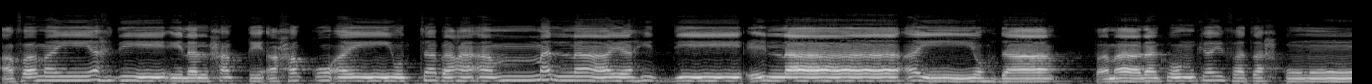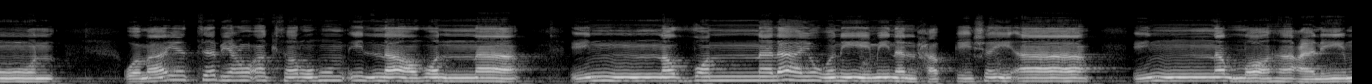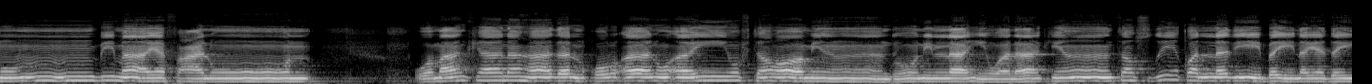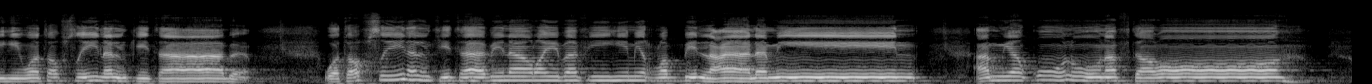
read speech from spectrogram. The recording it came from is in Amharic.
أفمن يهدي إلى الحق أحق أن يتبع أم من لا يهدي إلا أن يهدى فما لكم كيف تحكمون وما يتبع أكثرهم إلا ظنا إن الظن لا يغني من الحق شيئا ان الله عليم بما يفعلون وما كان هذا القران ان يفترى من دون الله ولكن تصديق الذي بين يديه وتفصيل الكتاب وتفصيل الكتاب لا ريب فيه من رب العالمين ام يقولون افتراه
